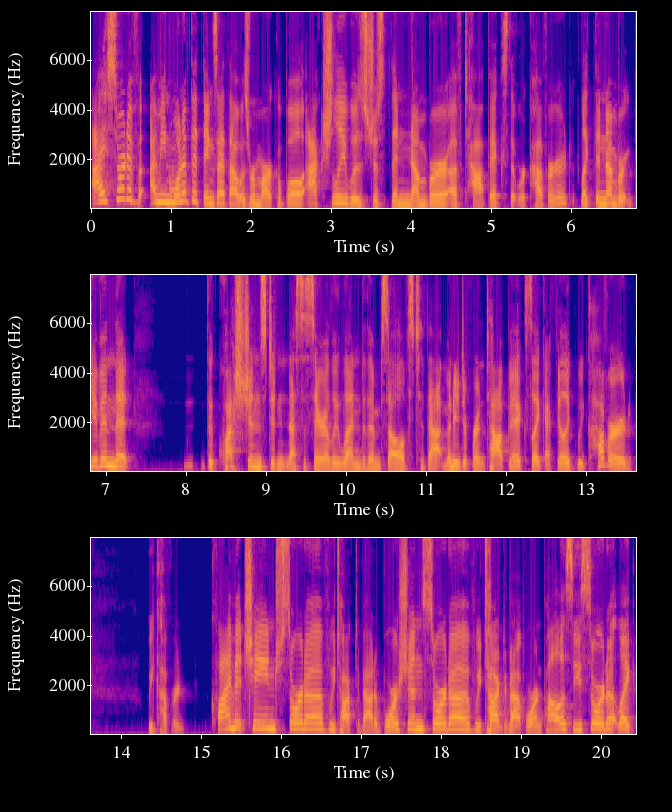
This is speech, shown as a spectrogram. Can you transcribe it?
I sort of, I mean, one of the things I thought was remarkable actually was just the number of topics that were covered. Like the number, given that the questions didn't necessarily lend themselves to that many different topics, like I feel like we covered, we covered climate change, sort of. We talked about abortion, sort of. We talked about foreign policy, sort of. Like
